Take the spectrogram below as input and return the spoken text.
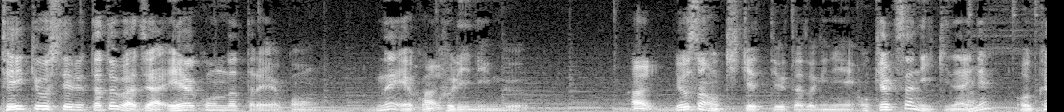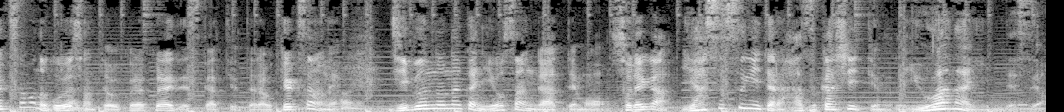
提供している例えばじゃあエアコンだったらエアコン、ね、エアコンクリーニング、はい、予算を聞けって言った時にお客さんにいきなりね、お客様のご予算っておいくらくらいですかって言ったらお客さんはね、自分の中に予算があってもそれが安すぎたら恥ずかしいっていうので言わないんですよ。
